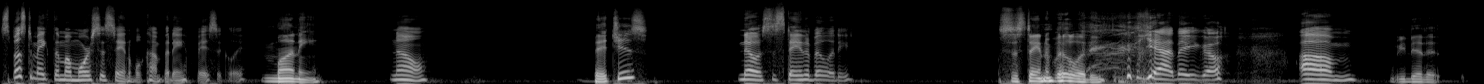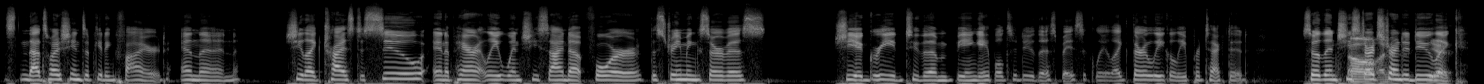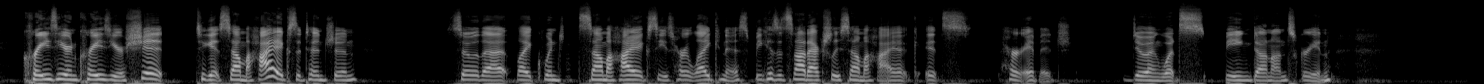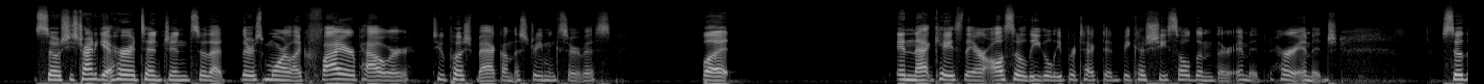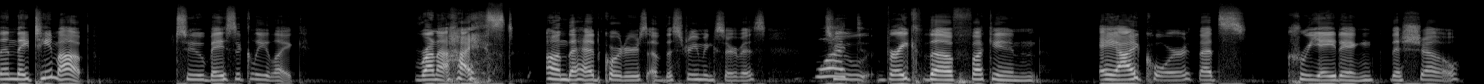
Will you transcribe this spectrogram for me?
supposed to make them a more sustainable company, basically. money. No, Bitches? no sustainability. Sustainability. yeah, there you go. Um, we did it. that's why she ends up getting fired, and then she like tries to sue, and apparently when she signed up for the streaming service, she agreed to them being able to do this. Basically, like they're legally protected. So then she Oh, starts I- trying to do yeah. like crazier and crazier shit to get Salma Hayek's attention. So that like when Salma Hayek sees her likeness, because it's not actually Salma Hayek, it's her image doing what's being done on screen. So she's trying to get her attention so that there's more like firepower to push back on the streaming service. But in that case they are also legally protected because she sold them their image her image. So then they team up to basically like run a heist on the headquarters of the streaming service to break the fucking AI core that's creating this show.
